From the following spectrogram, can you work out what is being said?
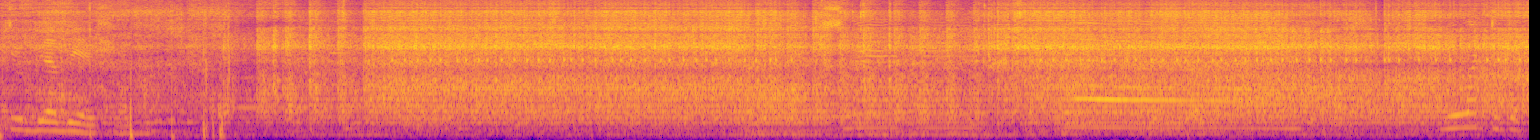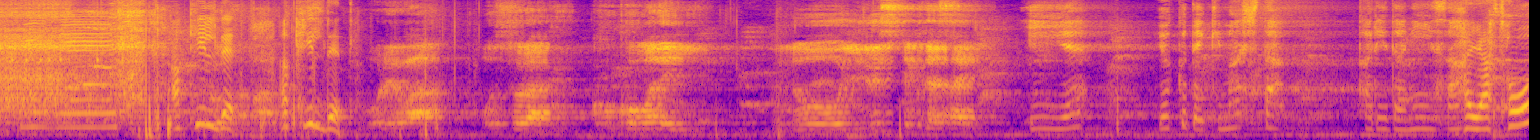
taki objawię się. I killed it. I killed it. Hayato,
